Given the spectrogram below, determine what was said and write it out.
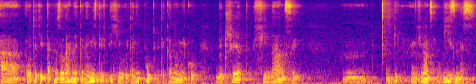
А вот эти так называемые экономисты впихивают, они путают экономику, бюджет, финансы, не финансы, бизнес,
